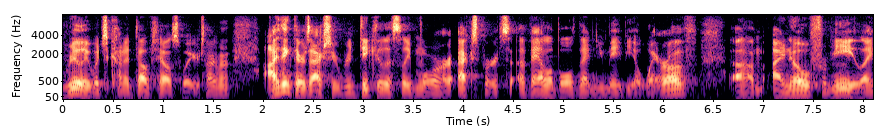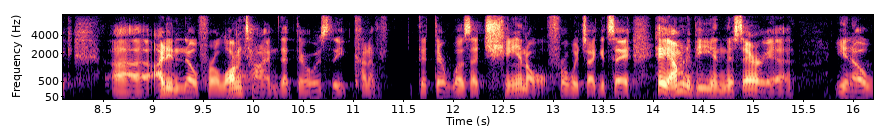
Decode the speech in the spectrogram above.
really, which kind of dovetails what you're talking about, I think there's actually ridiculously more experts available than you may be aware of. Um, I know for me, like, uh, I didn't know for a long time that there was the kind of that there was a channel for which I could say, hey, I'm going to be in this area, you know,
